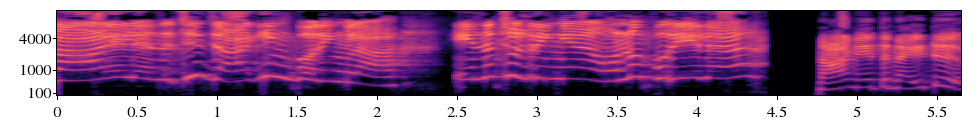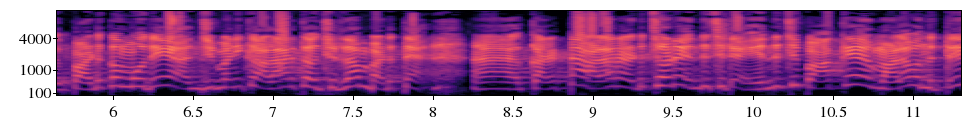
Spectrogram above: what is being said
காலையில எந்திரிச்சு ஜாகிங் போறீங்களா? என்ன சொல்றீங்க? ஒண்ணும் புரியல. நான் நேற்று நைட்டு படுக்கும் போதே அஞ்சு மணிக்கு அலாரத்தை வச்சுட்டு தான் படுத்தேன். கரெக்டாக அலாரம் அடிச்சோட எந்திரிச்சிட்டேன். எந்திரிச்சு பார்க்க மழை வந்துட்டு.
